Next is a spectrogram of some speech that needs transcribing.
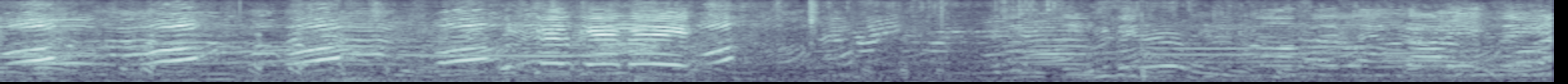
walk, walk. Let's go, Gabby. Let's go, Gabby.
